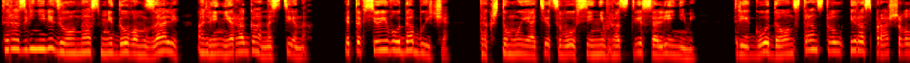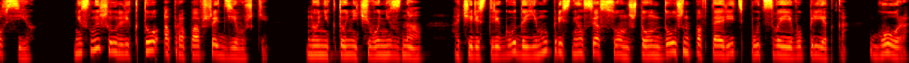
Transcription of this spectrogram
«Ты разве не видела у нас в медовом зале оленьи рога на стенах? Это все его добыча. Так что мой отец вовсе не в родстве с оленями. Три года он странствовал и расспрашивал всех. не слышал ли кто о пропавшей девушке. Но никто ничего не знал, а через три года ему приснился сон, что он должен повторить путь своего предка, Гора,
